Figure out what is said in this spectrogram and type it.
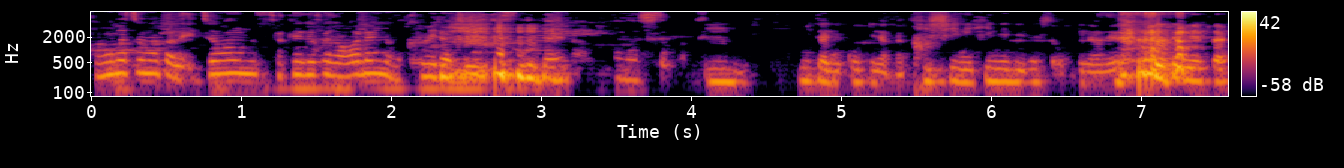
友達の中で一番酒癖が悪いのもカミラ J ですみたいな話とかねうん。三谷幸喜なんか必死にひねり出した沖縄でネタ。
